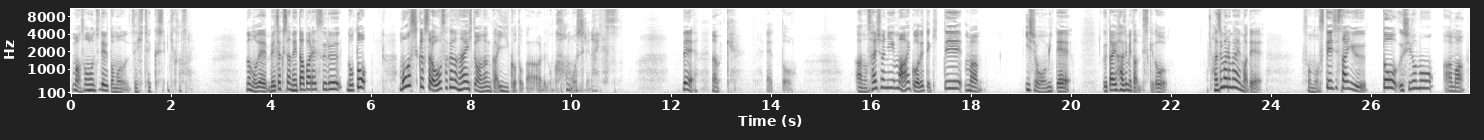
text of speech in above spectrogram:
まあ、そのうち出ると思うので、ぜひチェックしてみてください。なので、めちゃくちゃネタバレするのと、もしかしたら大阪じゃない人はなんかいいことがあるのかもしれないです。で、なんだっけ。えっと、あの、最初に、まあ、愛子が出てきて、まあ、衣装を見て、歌い始めたんですけど、始まる前まで、その、ステージ左右と後ろの、あ、まあ、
